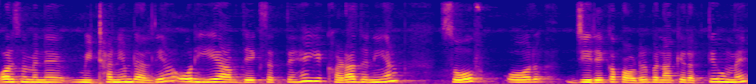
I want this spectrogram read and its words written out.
और इसमें मैंने मीठा नीम डाल दिया। और ये आप देख सकते हैं, ये खड़ा धनिया, सौफ और जीरे का पाउडर बना के रखती हूँ मैं।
